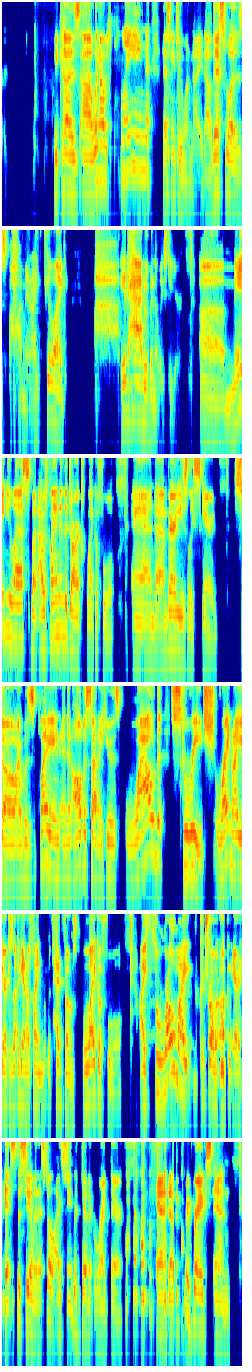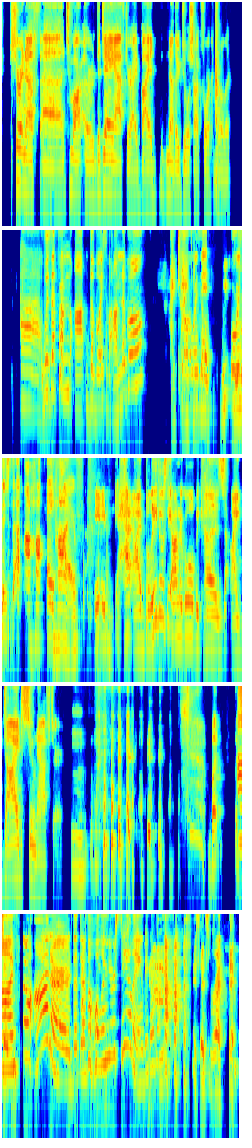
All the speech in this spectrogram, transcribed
Because uh, when I was playing Destiny 2 one night, uh, this was, oh man, I feel like it had to have been at least a year, uh, maybe less. But I was playing in the dark like a fool, and uh, I'm very easily scared. So I was playing, and then all of a sudden I hear this loud screech right in my ear because again I was playing with headphones like a fool. I throw my controller up in the air, it hits the ceiling. I still I see the divot right there, and uh, the screen breaks. And sure enough, uh, tomorrow or the day after, I buy another DualShock 4 controller. Uh, was that from uh, the voice of Omnigul? I, I or was it, we, or was we, it just a, a, hive? It, it had, I believe it was the Omnigul because I died soon after. Mm. but, but so, I'm so honored that there's a hole in your ceiling because it's right there.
